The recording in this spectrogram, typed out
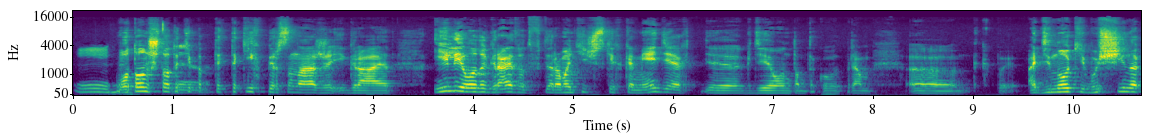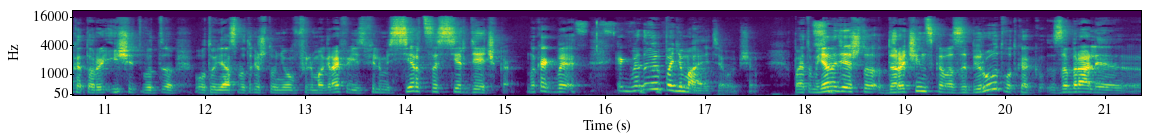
Mm-hmm. Вот он что-то, yeah. типа, т- таких персонажей играет. Или он играет вот в романтических комедиях, э, где он там такой вот прям э, как бы одинокий мужчина, который ищет вот вот я смотрю, что у него в фильмографии есть фильм "Сердце сердечко". Ну как бы как бы ну вы понимаете, в общем. Поэтому я надеюсь, что Дорочинского заберут, вот как забрали э,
